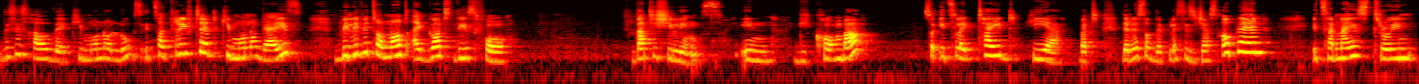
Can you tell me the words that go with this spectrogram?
This is how the kimono looks. It's a thrifted kimono, guys. Believe it or not, I got this for 30 shillings in Gikomba. So it's like tied here, but the rest of the place is just open. It's a nice throwing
